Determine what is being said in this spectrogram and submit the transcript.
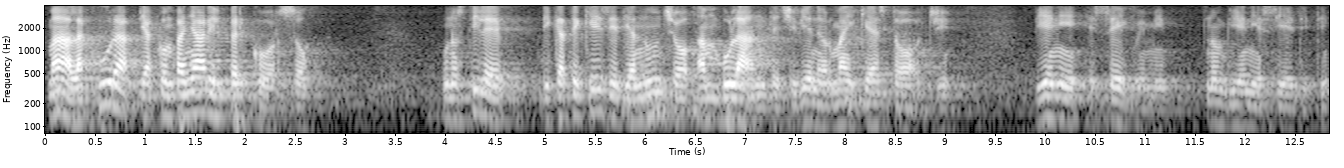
ma ha la cura di accompagnare il percorso. Uno stile di catechesi e di annuncio ambulante ci viene ormai chiesto oggi. Vieni e seguimi, non vieni e siediti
